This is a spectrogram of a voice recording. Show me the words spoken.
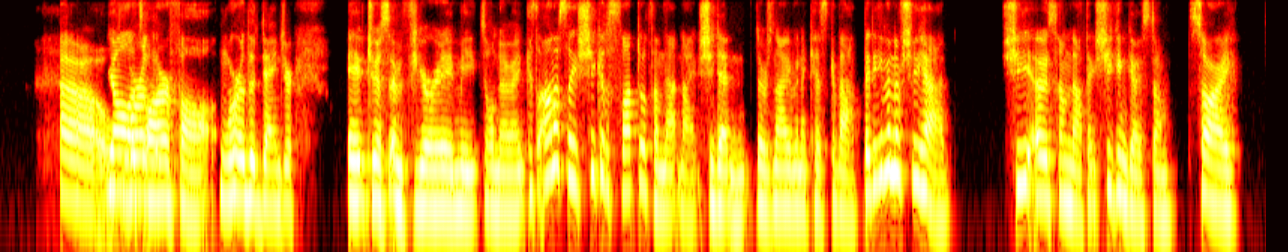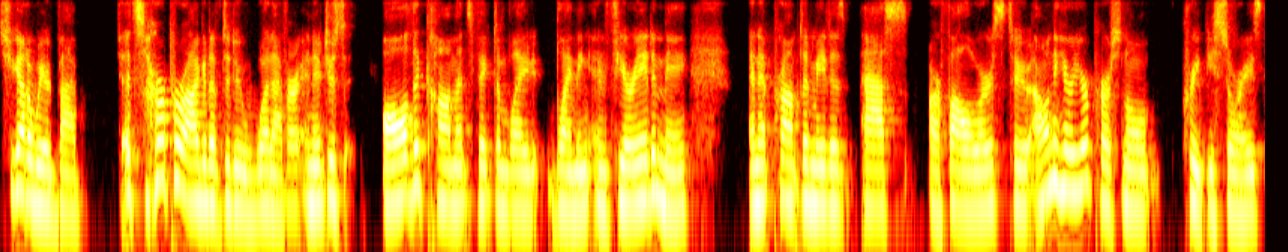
oh Y'all, it's the, our fault. we're the danger It just infuriated me till no end. Because honestly, she could have slept with him that night. She didn't. There's not even a kiss goodbye. But even if she had, she owes him nothing. She can ghost him. Sorry. She got a weird vibe. It's her prerogative to do whatever. And it just, all the comments victim bla- blaming infuriated me. And it prompted me to ask our followers to, I want to hear your personal creepy stories.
